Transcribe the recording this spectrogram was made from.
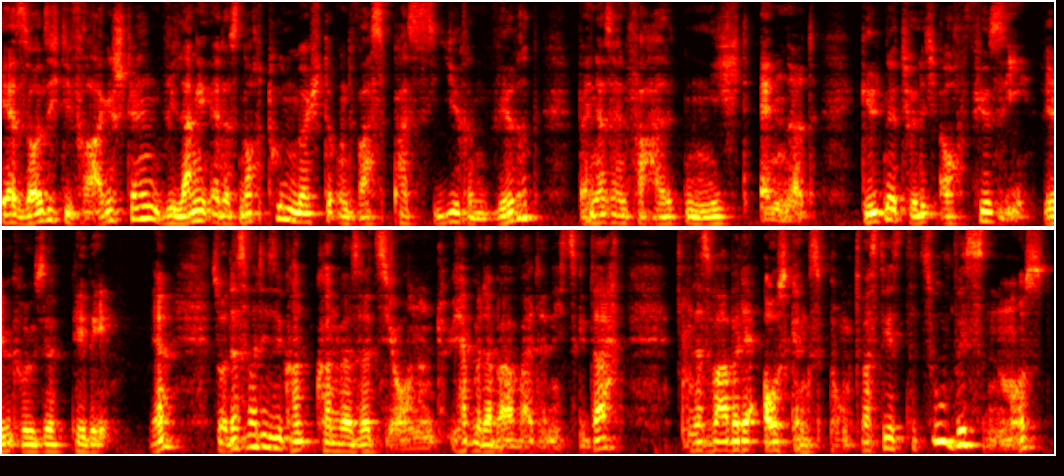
Er soll sich die Frage stellen, wie lange er das noch tun möchte und was passieren wird, wenn er sein Verhalten nicht ändert. Gilt natürlich auch für Sie. Liebe Grüße, PB. Ja, so, das war diese Kon Konversation und ich habe mir dabei weiter nichts gedacht. Das war aber der Ausgangspunkt. Was du jetzt dazu wissen musst,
